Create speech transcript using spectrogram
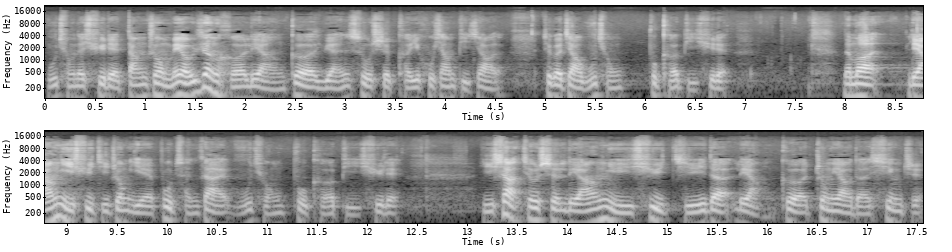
无穷的序列当中没有任何两个元素是可以互相比较的，这个叫无穷不可比序列。那么两拟序集中也不存在无穷不可比序列。以上就是两拟序集的两个重要的性质，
